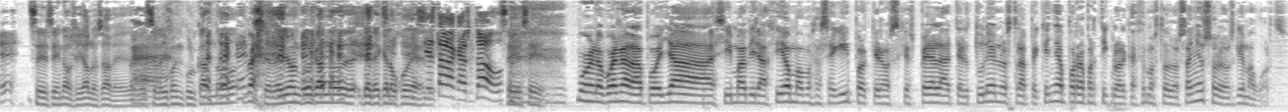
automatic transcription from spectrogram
Sí, sí, no, sí, ya lo sabe. Se lo iba inculcando, se lo iba inculcando de- desde que lo jugué. Sí, estaba cantado. Sí, sí. Bueno, pues nada, pues ya sin más dilación vamos a seguir porque nos espera la tertulia en nuestra pequeña porra particular que hacemos todos los años sobre los Game Awards.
